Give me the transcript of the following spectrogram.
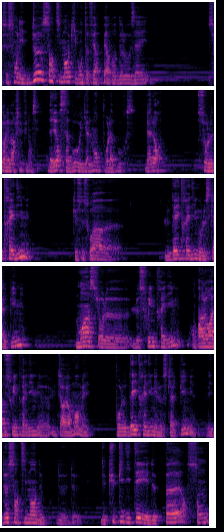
ce sont les deux sentiments qui vont te faire perdre de l'oseille sur les marchés financiers. D'ailleurs, ça vaut également pour la bourse. Mais alors, sur le trading, que ce soit euh, le day trading ou le scalping, moins sur le, swing trading. On parlera du swing trading euh, ultérieurement, mais pour le day trading et le scalping, les deux sentiments de, cupidité et de peur sont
